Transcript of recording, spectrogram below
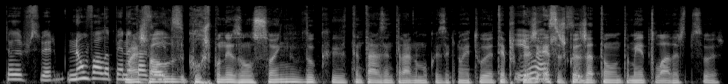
Estás a perceber? Não vale a pena Mais vale corresponderes a um sonho do que tentares entrar numa coisa que não é tua, até porque Eu essas coisas sim. já estão também atoladas de pessoas.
